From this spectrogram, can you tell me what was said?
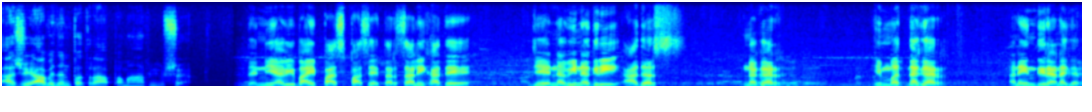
આજે આવેદનપત્ર આપવામાં આવ્યું છે. ધન્યાવી બાયપાસ પાસે તરસાલી ખાતે જે નવી નગરી, આદર્શ નગર, હિંમતનગર અને ઇન્દિરાનગર,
